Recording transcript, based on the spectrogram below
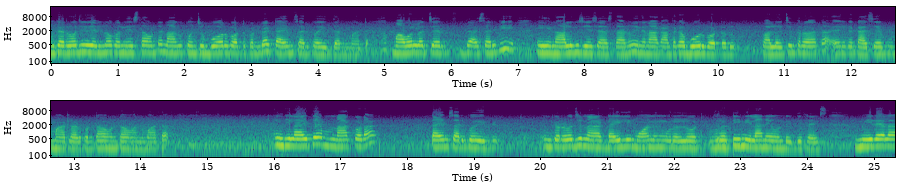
ఇంకా రోజు ఎన్నో కొన్ని ఇస్తూ ఉంటే నాకు కొంచెం బోర్ కొట్టకుండా టైం సరిపోయిద్ది అనమాట మా వాళ్ళు వచ్చేసరికి ఈ నాలుగు చేసేస్తాను ఇంకా నాకు అంతగా బోర్ కొట్టదు. వాళ్ళు వచ్చిన తర్వాత ఇంకా కాసేపు మాట్లాడుకుంటూ ఉంటాం అన్నమాట. ఇంక ఇలా అయితే నాకు కూడా టైం సరిపోయిద్ది. ఇంకా రోజు నా డైలీ మార్నింగ్ రొటీన్ ఇలానే ఉండిద్ది ఫ్రెండ్స్. మీరు ఎలా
